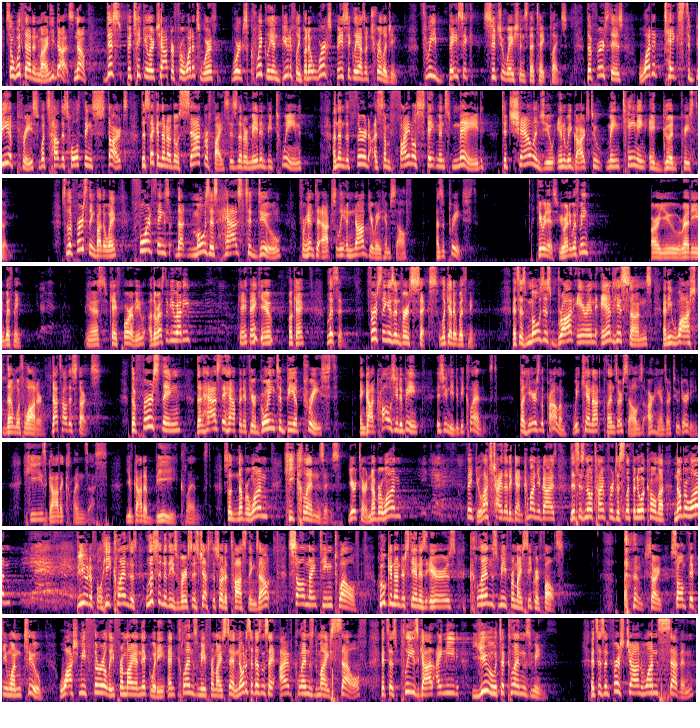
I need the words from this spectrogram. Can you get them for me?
So with that in mind, he does. Now, this particular chapter, for what it's worth, works quickly and beautifully, but it works basically as a trilogy. Three basic situations that take place. The first is what it takes to be a priest, what's how this whole thing starts. The second then are those sacrifices that are made in between. And then the third are some final statements made to challenge you in regards to maintaining a good priesthood. So the first thing, by the way, four things that Moses has to do for him to actually inaugurate himself as a priest. Here it is. You ready with me? Are you ready with me? Yes. Okay, four of you. Are the rest of you ready? Okay, thank you. Okay. Listen. First thing is in verse 6. Look at it with me. It says, Moses brought Aaron and his sons, and he washed them with water. That's how this starts. The first thing that has to happen if you're going to be a priest, and God calls you to be, is you need to be cleansed. But here's the problem. We cannot cleanse ourselves. Our hands are too dirty. He's gotta cleanse us. You've gotta be cleansed. So number one, He cleanses. Your turn. Number one, Thank you. Let's try that again. Come on, you guys. This is no time for it to slip into a coma. Number one, beautiful. He cleanses. Listen to these verses just to sort of toss things out. Psalm 19:12. Who can understand his errors? Cleanse me from my secret faults. Sorry. Psalm 51:2. Wash me thoroughly from my iniquity and cleanse me from my sin. Notice it doesn't say, I've cleansed myself. It says, please God, I need you to cleanse me. It says in 1 John 1 7,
